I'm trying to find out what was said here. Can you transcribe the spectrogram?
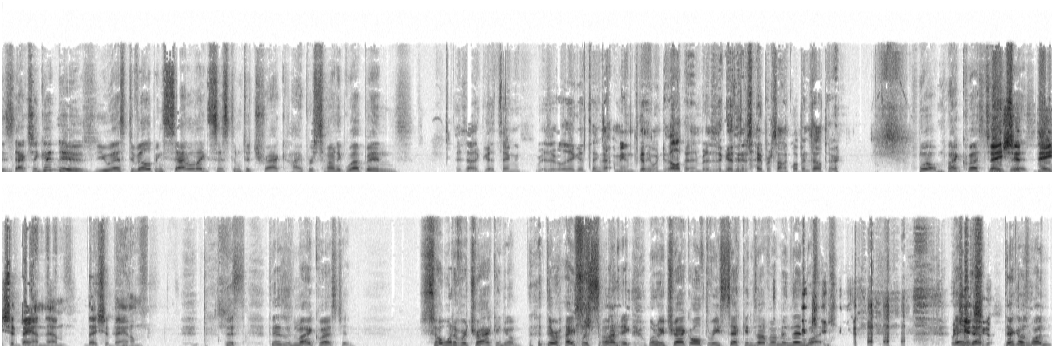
this is actually good news. U.S. developing satellite system to track hypersonic weapons. Is that a good thing? Is it really a good thing? I mean, it's a good thing we're developing it, but is it a good thing there's hypersonic weapons out there? Well, my question They is should. this. They should ban them. They should ban them. this. This is my question. So what if we're tracking them? They're hypersonic. what do we track all three seconds of them, and then what? Hey, that, there goes one.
